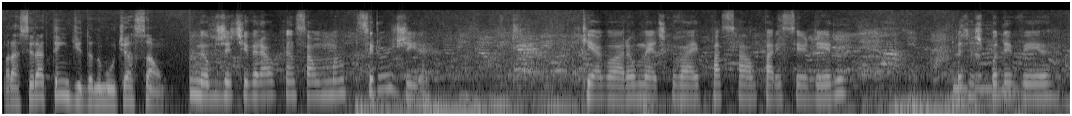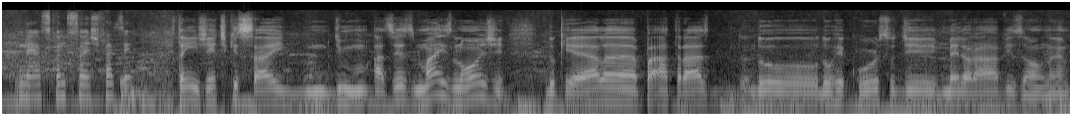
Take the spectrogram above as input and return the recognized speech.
para ser atendida no Multiação. Meu objetivo era alcançar uma cirurgia, que agora o médico vai passar o parecer dele para a gente poder ver né, as condições de fazer. Tem gente que sai, de, às vezes, mais longe do que ela, atrás do, do recurso de melhorar a visão, né?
